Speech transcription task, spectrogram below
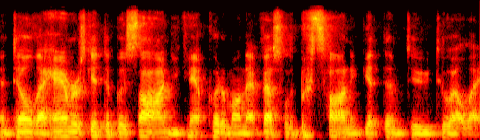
until the hammers get to Busan, you can't put them on that vessel in Busan and get them to, to LA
